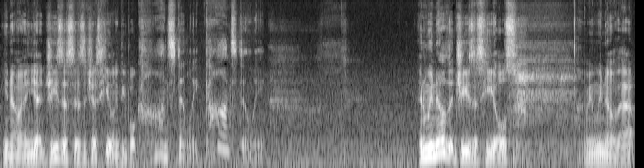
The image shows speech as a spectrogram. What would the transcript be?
you know, and yet Jesus is just healing people constantly, constantly. And we know that Jesus heals. I mean, we know that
